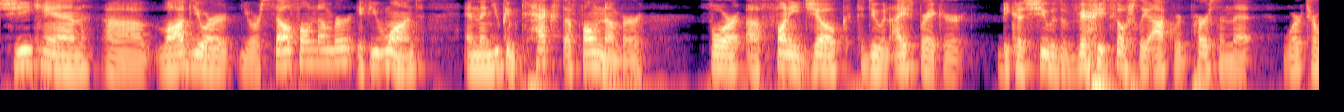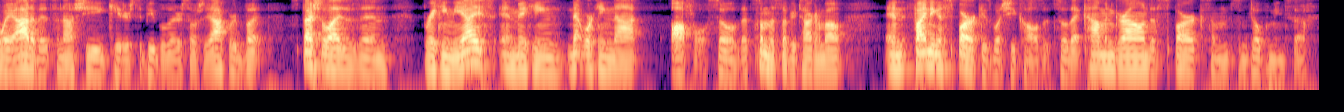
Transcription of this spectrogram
she can uh, log your your cell phone number if you want and then you can text a phone number for a funny joke to do an icebreaker because she was a very socially awkward person that worked her way out of it so now she caters to people that are socially awkward but specializes in breaking the ice and making networking not awful so that's some of the stuff you're talking about and finding a spark is what she calls it. So that common ground, a spark, some some dopamine stuff.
